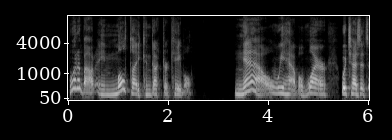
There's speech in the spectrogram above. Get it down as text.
What about a multi-conductor cable? Now we have a wire which has its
